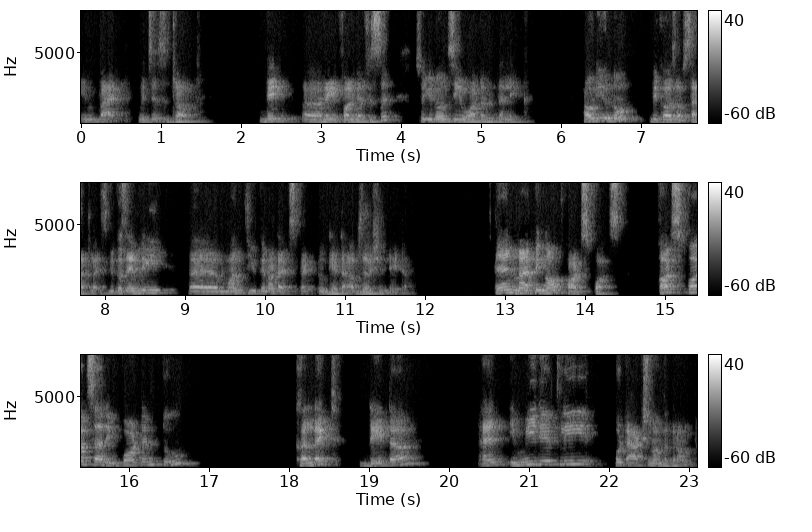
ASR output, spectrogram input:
impact, which is drought. Big uh, rainfall deficit, so you don't see water in the lake. How do you know? Because of satellites. Because every uh, month you cannot expect to get observation data. And mapping of hotspots. Hotspots are important to collect data and immediately put action on the ground.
